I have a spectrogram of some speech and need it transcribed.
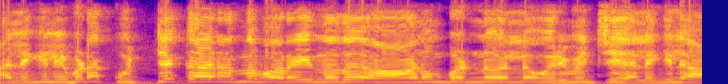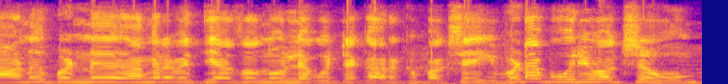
അല്ലെങ്കിൽ ഇവിടെ കുറ്റക്കാരെന്ന് പറയുന്നത് ആണും പെണ്ണും എല്ലാം ഒരുമിച്ച് അല്ലെങ്കിൽ ആണ് പെണ്ണ് അങ്ങനെ വ്യത്യാസമൊന്നുമില്ല കുറ്റക്കാർക്ക്. പക്ഷേ ഇവിടെ ഭൂരിപക്ഷവും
